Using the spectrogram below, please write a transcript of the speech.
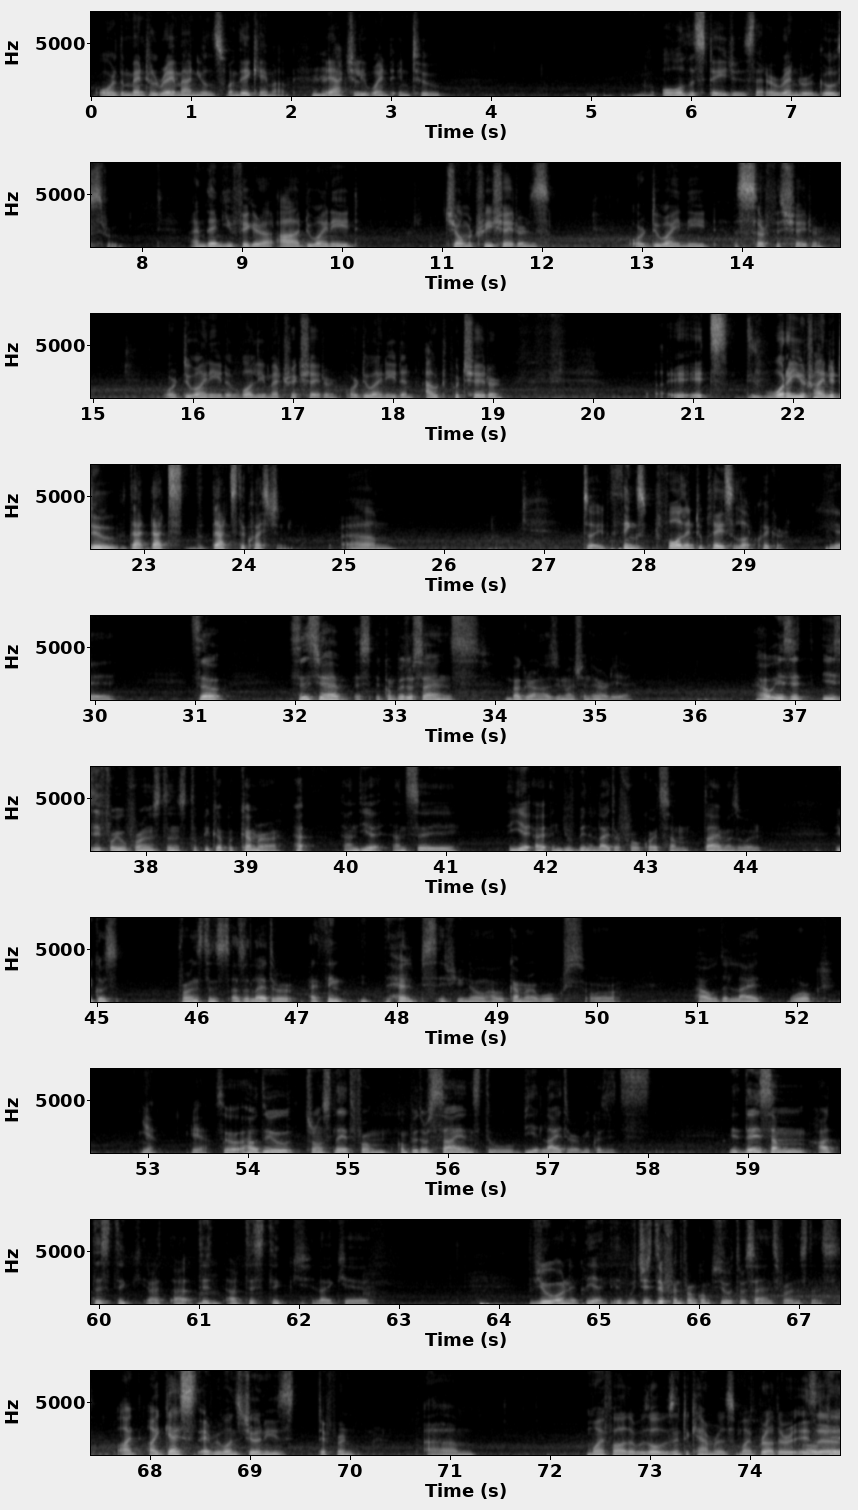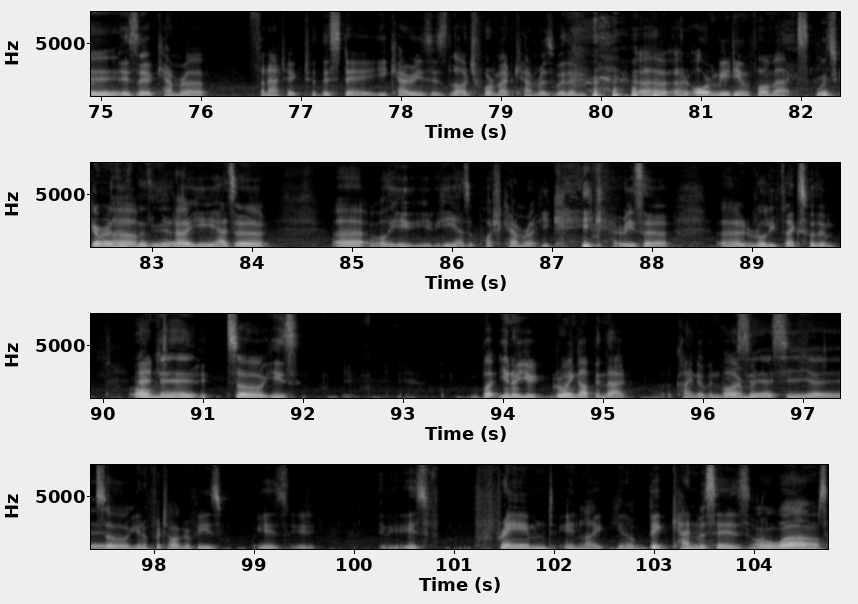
or the Mental Ray manuals when they came out, Mhm. they actually went into all the stages that a renderer goes through, and then you figure out ah, do I need geometry shaders, or do I need a surface shader, or do I need a volumetric shader, or do I need an output shader? It's what are you trying to do? That that's that's the question. Um, so it, things fall into place a lot quicker. Yeah. So, since you have a computer science background, as you mentioned earlier, how is it easy for you, for instance, to pick up a camera and yeah, and say, yeah, I, and you've been a lighter for quite some time as well, because, for instance, as a lighter, I think it helps if you know how a camera works or how the light work. Yeah. Yeah. So how do you translate from computer science to be a lighter? Because it's it, there is some artistic art, arti- Mhm. artistic like uh, view on it, yeah, which is different from computer science, for instance. I, I guess everyone's journey is different. Um, my father was always into cameras. My brother is Okay. a is a camera fanatic to this day. He carries his large format cameras with him, uh, or medium formats. Which camera does, Um, does he have? uh, he has a uh, well, he he- has a posh camera. He he carries a, a Rolleiflex with him. and okay. So he's, but you know, you're growing up in that kind of Oh, I environment. see. I see. Yeah, yeah, yeah. So you know, photography is is is framed in like you know big canvases on Oh, wow. walls.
